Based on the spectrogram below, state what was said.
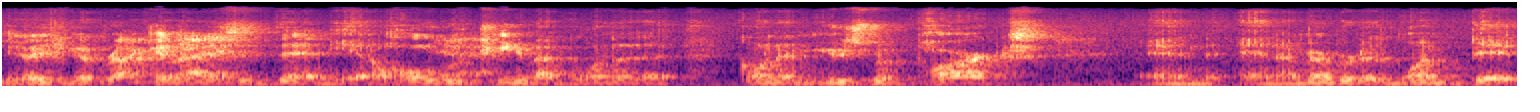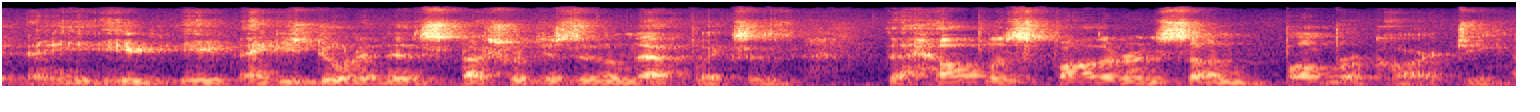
you know, you could recognize Right. it then. He had a whole Yeah. routine about going to the, going to amusement parks. And, and I remember the one bit, and he, he, he I think he's doing it in his special, just on Netflix, is the helpless father and son bumper car team.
